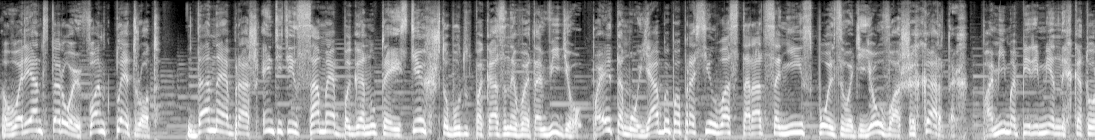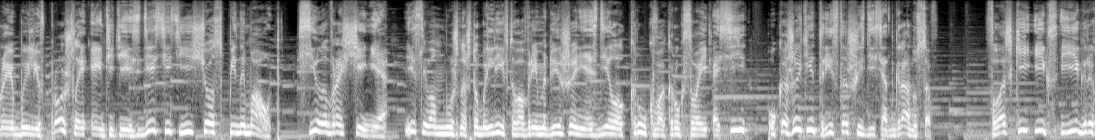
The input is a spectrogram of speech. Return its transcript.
Вариант второй. Funk Pletrot. Данная Brush Entity самая баганутая из тех, что будут показаны в этом видео, поэтому я бы попросил вас стараться не использовать ее в ваших картах. Помимо переменных, которые были в прошлой Entity, здесь есть еще Spin Amount. Сила вращения. Если вам нужно, чтобы лифт во время движения сделал круг вокруг своей оси, укажите 360 градусов. Флажки X и Y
